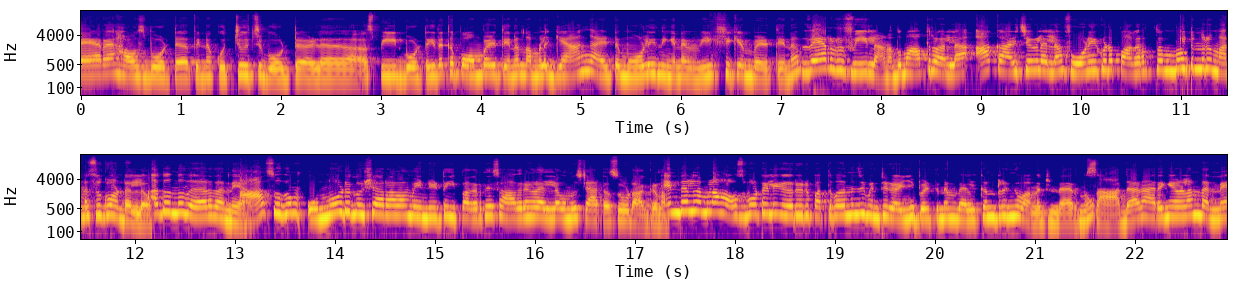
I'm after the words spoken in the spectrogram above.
വേറെ ഹൗസ് ബോട്ട് പിന്നെ കൊച്ചു കൊച്ചു ബോട്ടുകൾ സ്പീഡ് ബോട്ട് ഇതൊക്കെ പോകുമ്പോഴത്തേനും നമ്മൾ ഗ്യാങ് ആയിട്ട് മോളിൽ നിന്ന് ഇങ്ങനെ വീക്ഷിക്കുമ്പോഴത്തേനും വേറൊരു ഫീലാണ് അത് മാത്രമല്ല ആ കാഴ്ചകളെല്ലാം ഫോണിൽ കൂടെ പകർത്തുമ്പോൾ കിട്ടുന്നൊരു മനസ്സുഖം ഉണ്ടല്ലോ അതൊന്ന് വേറെ തന്നെയാണ് ആ സുഖം ഒന്നുകൂടി ഒന്ന് ഉഷാറാവാൻ വേണ്ടിയിട്ട് ഈ പകർത്തിയ സാധനങ്ങളെല്ലാം ഒന്ന് സ്റ്റാറ്റസ് ആക്കണം എന്തായാലും നമ്മൾ ഹൗസ് ബോട്ടിൽ കയറി ഒരു പത്ത് പതിനഞ്ച് മിനിറ്റ് കഴിഞ്ഞപ്പോഴത്തേനും വെൽക്കം ഡ്രിങ്ക് വന്നിട്ടുണ്ടായിരുന്നു. സാധാരണ അരങ്ങവെള്ളം തന്നെ.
